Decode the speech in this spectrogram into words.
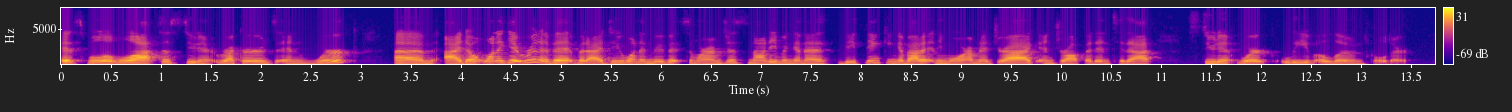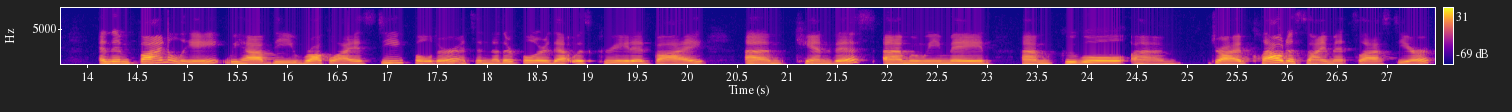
it's full of lots of student records and work. Um, I don't want to get rid of it, but I do want to move it somewhere. I'm just not even going to be thinking about it anymore. I'm going to drag and drop it into that student work leave alone folder. And then finally, we have the Rockwall ISD folder. It's another folder that was created by um, Canvas um, when we made um, Google um, Drive cloud assignments last year.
